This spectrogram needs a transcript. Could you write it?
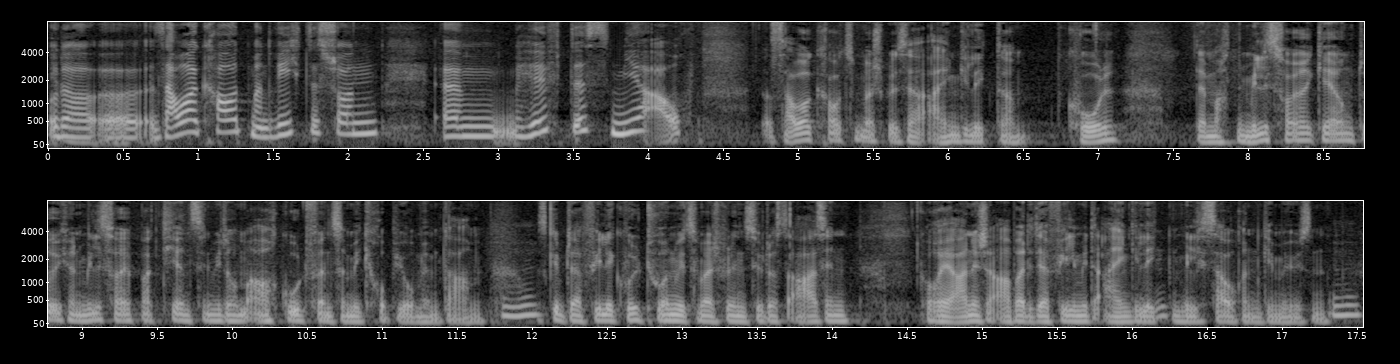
oder äh, Sauerkraut, man riecht es schon. Ähm, hilft es mir auch? Sauerkraut zum Beispiel ist ja eingelegter Kohl. Der macht eine Milchsäuregärung durch und Milchsäurebakterien sind wiederum auch gut für unser Mikrobiom im Darm. Mhm. Es gibt ja viele Kulturen, wie zum Beispiel in Südostasien. Koreanisch arbeitet ja viel mit eingelegten milchsauren Gemüsen. Mhm.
